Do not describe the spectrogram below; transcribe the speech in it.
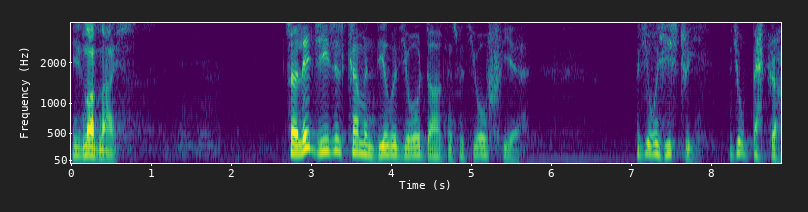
He's not nice. So let Jesus come and deal with your darkness, with your fear, with your history, with your background,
